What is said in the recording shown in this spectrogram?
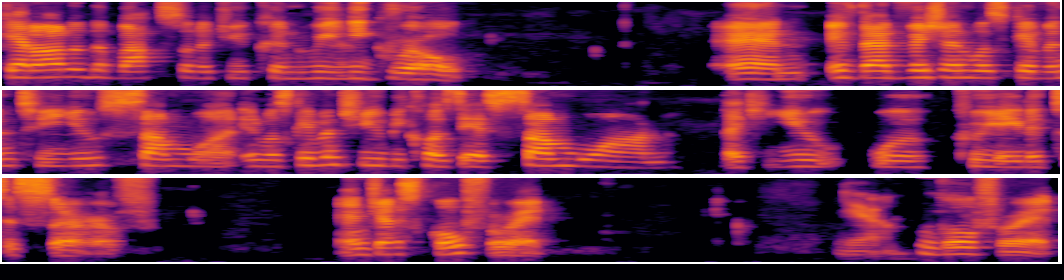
get out of the box so that you can really grow and if that vision was given to you someone it was given to you because there's someone that you were created to serve. And just go for it. Yeah. Go for it.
